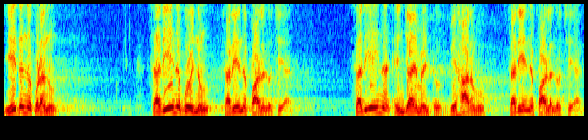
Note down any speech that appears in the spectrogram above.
ఏదన్నా కూడాను సరైన భోజనం సరైన పాళ్ళలో చేయాలి. సరి అయిన ఎంజాయ్మెంట్ విహారము సరైన పాళ్ళలో చేయాలి.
